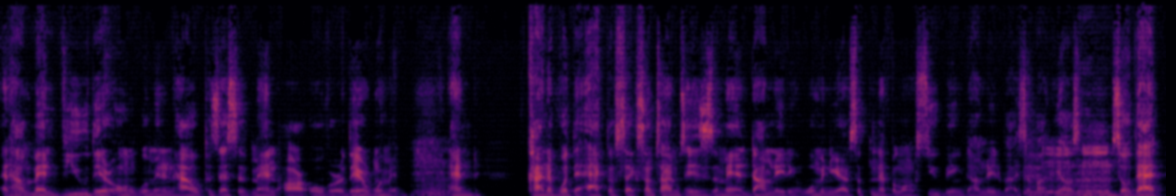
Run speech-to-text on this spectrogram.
and how Mm-hmm. men view their own women and how possessive men are over their women Mhm. and kind of what the act of sex sometimes is is a man dominating a woman. You have something that belongs to you being dominated by somebody else. Mhm. So that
